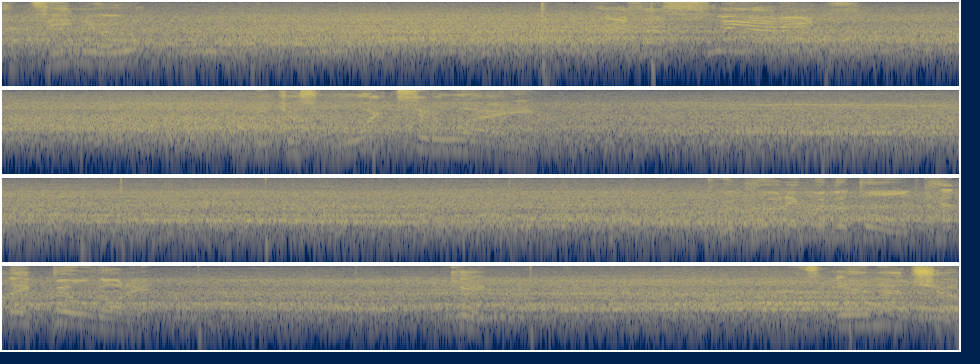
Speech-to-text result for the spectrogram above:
Coutinho. Has a swing at it. And he just whacks it away. Running with the ball. Can they build on it? Kick. It's Iheanacho.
